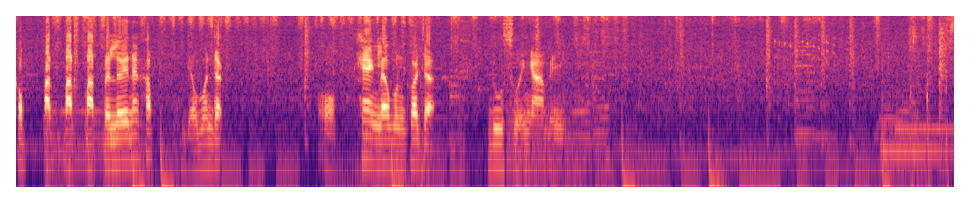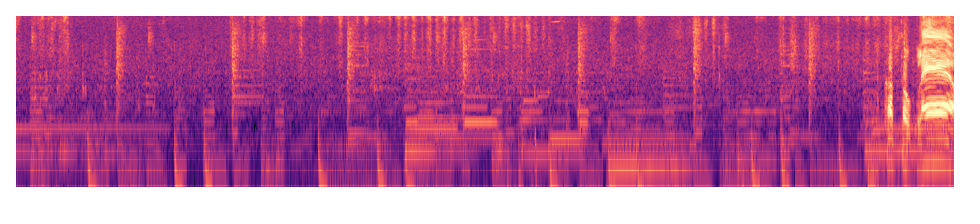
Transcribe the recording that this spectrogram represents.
ก็ปัดปัดปัดไปเลยนะครับ เดี๋ยวมันจะออกแห้งแล้วมันก็จะดูสวยงามเองก็ตกแล้ว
